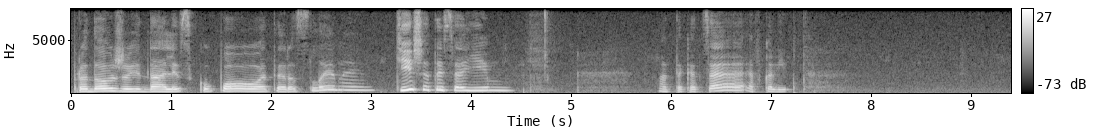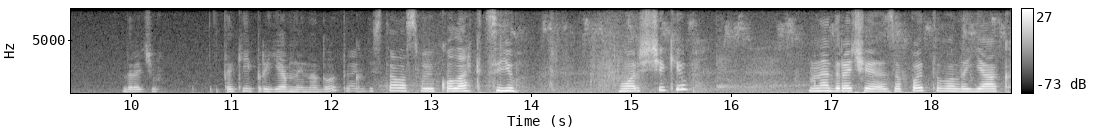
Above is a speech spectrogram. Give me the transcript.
Продовжую далі скуповувати рослини, тішитися їм. От таке це евкаліпт. До речі, такий приємний на дотик. Так, дістала свою колекцію горщиків. Мене, до речі, запитували, як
